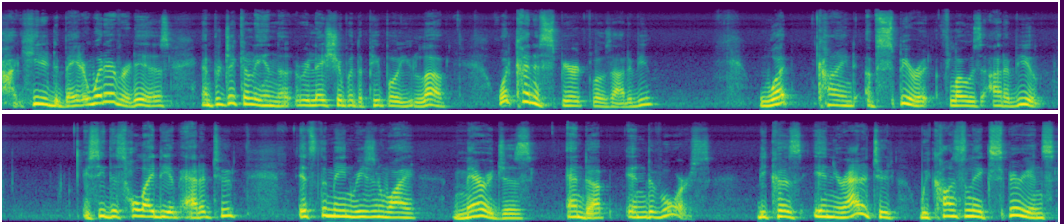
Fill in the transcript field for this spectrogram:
a heated debate, or whatever it is, and particularly in the relationship with the people you love, what kind of spirit flows out of you? What kind of spirit flows out of you? You see, this whole idea of attitude, it's the main reason why marriages end up in divorce. Because in your attitude, we constantly experience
